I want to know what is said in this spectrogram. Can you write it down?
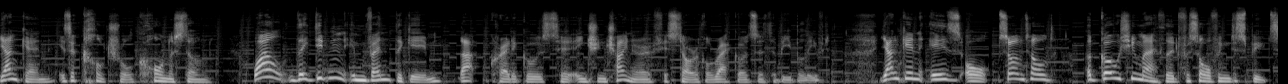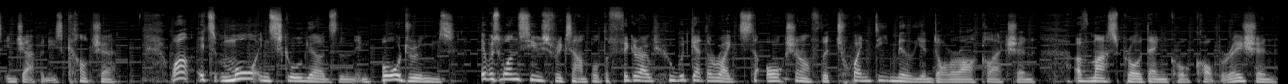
Janken is a cultural cornerstone. While they didn't invent the game, that credit goes to ancient China if historical records are to be believed. Janken is, or so I'm told, a go to method for solving disputes in Japanese culture. While it's more in schoolyards than in boardrooms, it was once used, for example, to figure out who would get the rights to auction off the $20 million art collection of Maspro Denkoh Corporation.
